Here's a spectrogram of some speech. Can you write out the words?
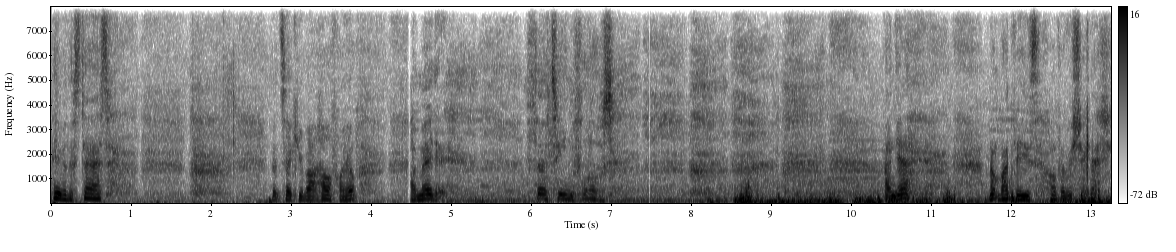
here are the stairs that take you about halfway up. I've made it 13 floors. And yeah, not bad views over Rishikesh.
